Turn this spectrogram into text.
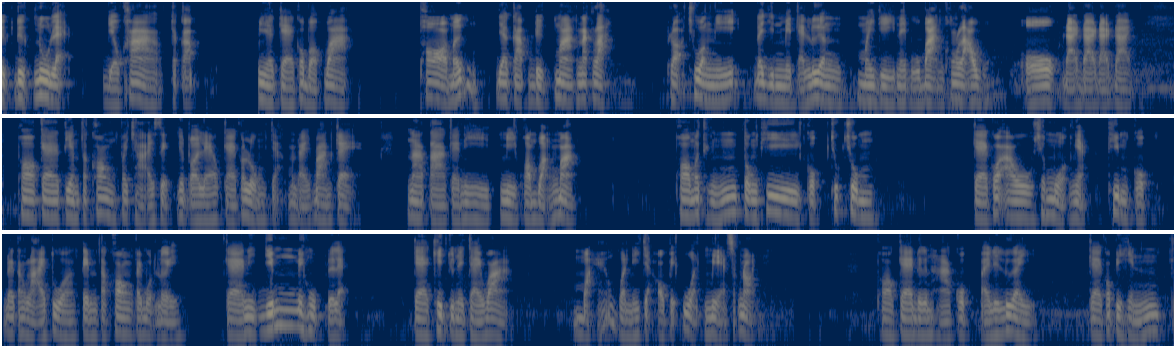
ดึกดึกนู่นแหละ เดี๋ยวข้าจะกลับ เมียแกก็บอกว่า พ่อมึงอย่ากลับดึกมากนักละ่ะ เพราะช่วงนี้ได้ยินมีแต่เรื่องไม่ดีในหมู่บ้านของเรา โอ้ ได้ได้ได้ได้ พอแกเตรียมตะข้องไฟฉายเสร็จเรียบร้อยแล้ว แกก็ลงจากบันไดบ้านแก หน้าตาแกนี่มีความหวังมาก พอมาถึงตรงที่กบชุกชุม แกก็เอาฉมวกเนี่ยทิ่มกบได้ตั้งหลายตัวเต็มตะข้องไปหมดเลย แกนี่ยิ้มไม่หุบเลยแหละ แกคิดอยู่ในใจว่าแหมวันนี้จะเอาไปอวดเมียสักหน่อย พอแกเดินหากบไปเรื่อยๆ แกก็ไปเห็น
